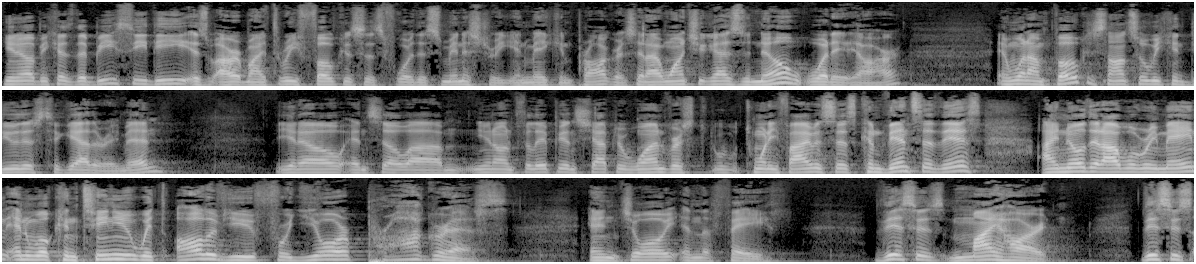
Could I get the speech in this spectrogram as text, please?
you know, because the BCD is are my three focuses for this ministry in making progress, and I want you guys to know what they are and what I'm focused on, so we can do this together. Amen. You know, and so um, you know, in Philippians chapter one, verse twenty-five, it says, "Convinced of this." I know that I will remain and will continue with all of you for your progress and joy in the faith. This is my heart. This is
